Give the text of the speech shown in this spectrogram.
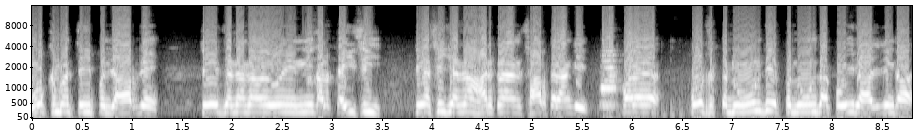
ਮੁੱਖ ਮੰਤਰੀ ਪੰਜਾਬ ਨੇ ਤੇ ਜਿਹਨਾਂ ਦਾ ਉਹ ਇੰਨੀ ਗੱਲ ਕਹੀ ਸੀ ਕਿ ਅਸੀਂ ਜਿਹਨਾਂ ਹਰ ਤਰ੍ਹਾਂ ਇਨਸਾਫ ਕਰਾਂਗੇ, ਪਰ ਪੁਲਿਸ ਕਾਨੂੰਨ ਦੇ, ਕਾਨੂੰਨ ਦਾ ਕੋਈ ਰਾਜ ਨਹੀਂਗਾ।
